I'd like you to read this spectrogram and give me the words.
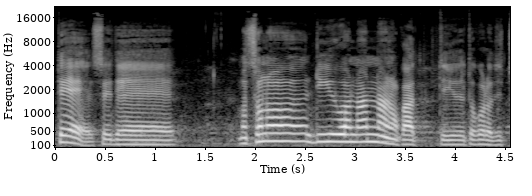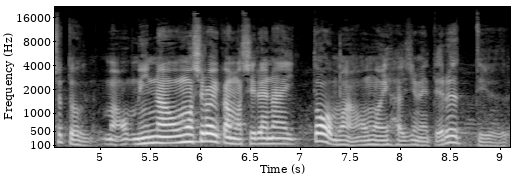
てそれで、まあ、その理由は何なのかっていうところでちょっと、まあ、みんな面白いかもしれないと、まあ、思い始めてるっていう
